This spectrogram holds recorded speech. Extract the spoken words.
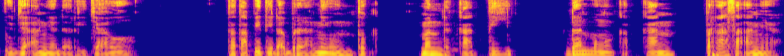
pujaannya dari jauh, tetapi tidak berani untuk mendekati dan mengungkapkan perasaannya.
